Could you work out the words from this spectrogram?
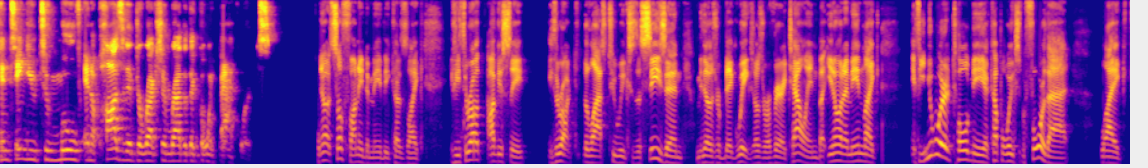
continue to move in a positive direction rather than going backwards. You know, it's so funny to me because, like, if you throw out, obviously, you threw out the last two weeks of the season, I mean, those were big weeks. Those were very telling. But you know what I mean? Like, if you would have told me a couple weeks before that, like,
